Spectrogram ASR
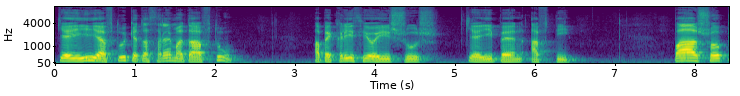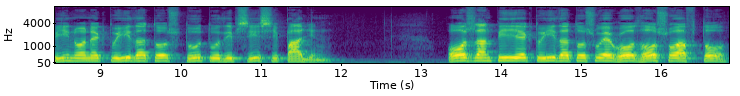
και η ή αυτού και τα θρέματα αυτού. Απεκρίθη ο Ιησούς και είπεν αυτή πάσο πίνον εκ του ύδατος τούτου διψήσει πάλιν. Όζαν πει εκ του ύδατος σου εγώ δώσω αυτό,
